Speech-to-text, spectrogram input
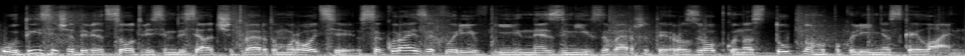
У 1984 році Сакурай захворів і не зміг завершити розробку наступного покоління Skyline.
